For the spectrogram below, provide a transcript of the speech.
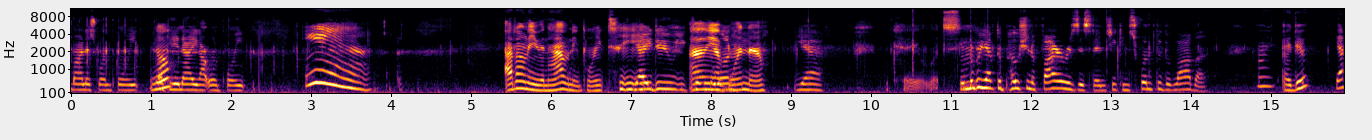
minus one point. No. Okay, now you got one point. Yeah. I don't even have any points. Yeah, you do. You I only have one. one now. Yeah. Okay, let's see. Remember, you have the potion of fire resistance. You can swim through the lava. Hi, I do? Oh, yeah.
